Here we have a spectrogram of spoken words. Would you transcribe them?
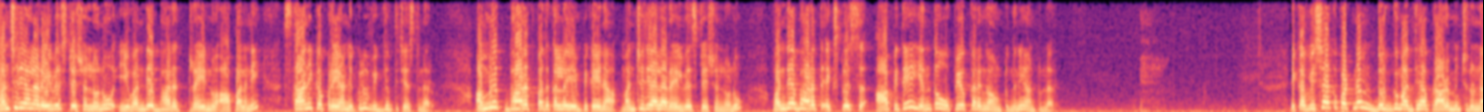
మంచిర్యాల రైల్వే స్టేషన్లోనూ ఈ వందే భారత్ ట్రైన్ను ఆపాలని స్థానిక ప్రయాణికులు విజ్ఞప్తి చేస్తున్నారు. అమృత్ భారత్ పథకంలో ఎంపికైన మంచిర్యాల రైల్వే స్టేషన్లోనూ వందే భారత్ ఎక్స్ప్రెస్ ఆపితే ఎంతో ఉపయోగకరంగా ఉంటుందని అంటున్నారు. ఇక విశాఖపట్నం దుర్గ్ మధ్య ప్రారంభించనున్న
